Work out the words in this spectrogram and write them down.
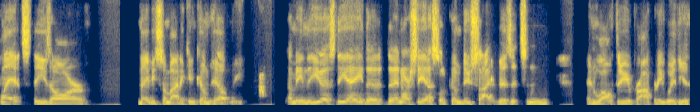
plants these are. Maybe somebody can come help me. I mean, the USDA, the, the NRCS will come do site visits and, and walk through your property with you.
